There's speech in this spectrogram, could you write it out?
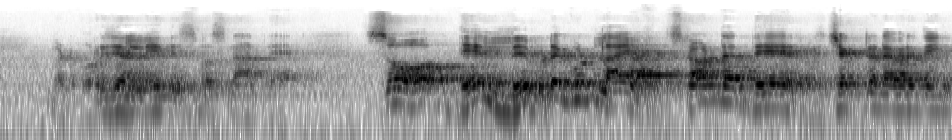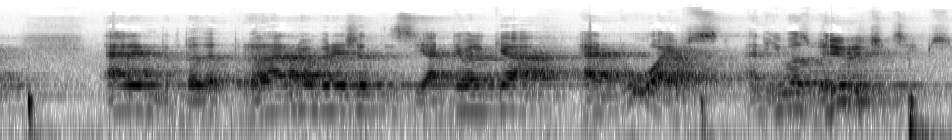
but originally this was not there. So they lived a good life. It's not that they rejected everything. And in the Brihadaranyaka Upanishad, this Yajnavalkya had two wives and he was very rich, it seems.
